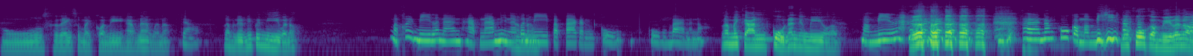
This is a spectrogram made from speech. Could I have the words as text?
โอ้แสดงสมัยก่อนนี่หามน้ำกันเนาะเจ้าแล้วเดี๋ยวนี้ไปมีวะเนาะไม่ค่อยมีแล้วนะหาบน้ำนี่นะหาบน้ำเพิ่นมีประปากันกู้กู้บ้านนะเนาะแล้วไม่การกู่นั่นยังมีอยู่ครับมามีแล้วอ่าน้ำกู้ก็มามีแล้วน้ำคู่ก็มีแล้วเนาะ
